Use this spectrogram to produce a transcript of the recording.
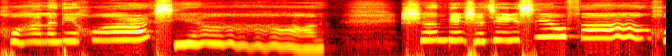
花篮的花儿香，身边是锦绣繁华。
